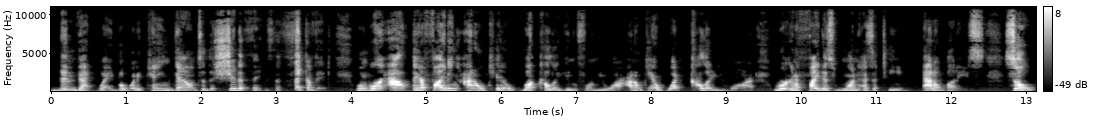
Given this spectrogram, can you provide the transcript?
been that way. But when it came down to the shit of things, the thick of it, when we're out there fighting, I don't care what color uniform you are, I don't care what color you are, we're going to fight as one as a team, battle buddies. So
